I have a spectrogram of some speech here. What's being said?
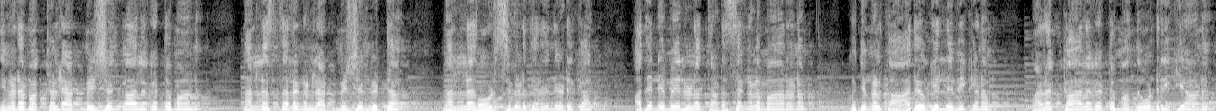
നിങ്ങളുടെ മക്കളുടെ അഡ്മിഷൻ കാലഘട്ടമാണ്. നല്ല സ്ഥലങ്ങളിൽ അഡ്മിഷൻ കിട്ടാൻ നല്ല കോഴ്സുകൾ തിരഞ്ഞെടുക്കാൻ അതിന്റെ മേലുള്ള തടസ്സങ്ങൾ മാറണം കുഞ്ഞുങ്ങൾക്ക് ആരോഗ്യം ലഭിക്കണം. മഴക്കാലഘട്ടം വന്നുകൊണ്ടിരിക്കുകയാണ്.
